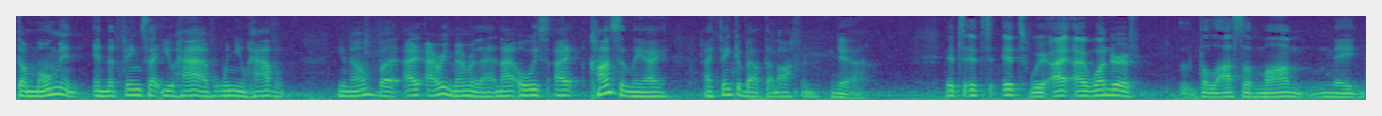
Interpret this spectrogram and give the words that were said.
the moment and the things that you have when you have them, you know. But I, I remember that, and I always, I constantly, I, I think about that often. Yeah, it's it's it's weird. I, I wonder if the loss of mom made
